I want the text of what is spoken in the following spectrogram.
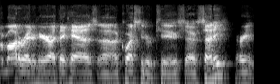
our moderator here, I think has a question or two. So, Sonny, are you?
